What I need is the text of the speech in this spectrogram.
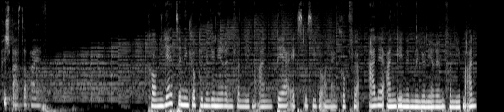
Viel Spaß dabei! Komm jetzt in den Club der Millionärinnen von nebenan, der exklusive Online-Club für alle angehenden Millionärinnen von nebenan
